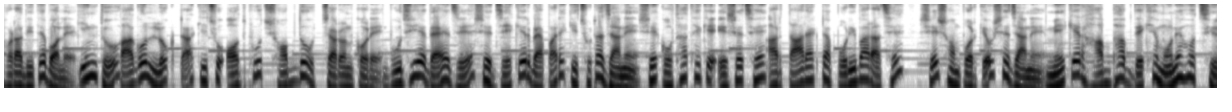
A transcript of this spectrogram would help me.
ধরা দিতে বলে। কিন্তু পাগল লোকটা কিছু অদ্ভুত শব্দ উচ্চারণ করে, বুঝিয়ে দেয় যে সে জেকের ব্যাপারে কিছুটা জানে। সে কোথা থেকে এসেছে আর তার একটা পরিবার আছে, সে সম্পর্কেও সে জানে। মেকের হাবভাব দেখে মনে হচ্ছিল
